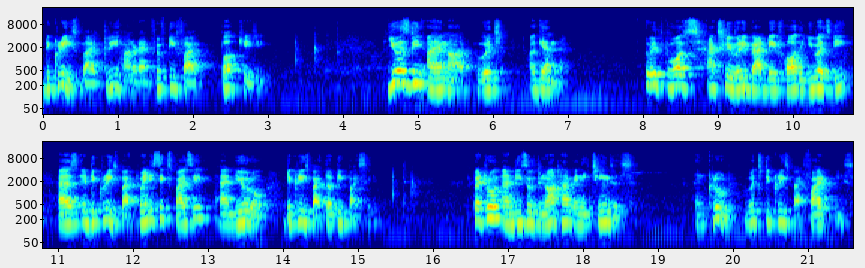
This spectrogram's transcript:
decreased by 355 per kg. USD INR, which again it was actually a very bad day for the USD as it decreased by 26 paise and euro decreased by 30 paise. Petrol and diesel do not have any changes and crude which decreased by 5 rupees.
